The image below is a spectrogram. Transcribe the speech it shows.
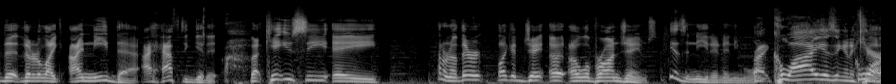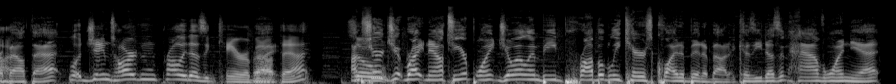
that, that are like, I need that. I have to get it. But can't you see a, I don't know, they're like a, J, a LeBron James. He doesn't need it anymore. Right. Kawhi isn't going to care about that. Well, James Harden probably doesn't care about Right. that. I'm sure right now, to your point, Joel Embiid probably cares quite a bit about it because he doesn't have one yet.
